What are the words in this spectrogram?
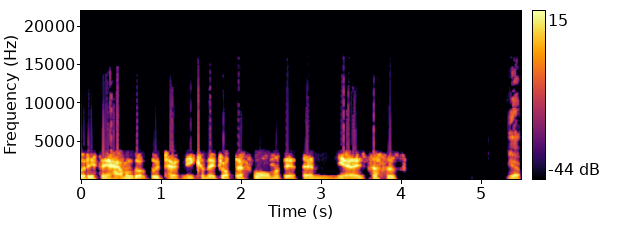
But if they haven't got good technique and they drop their form a bit, then yeah, it suffers. Yeah,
